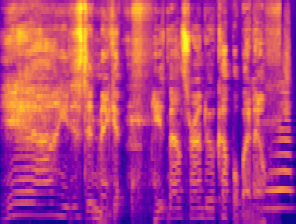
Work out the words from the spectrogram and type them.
Yeah, he just didn't make it. He's bounced around to a couple by now.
